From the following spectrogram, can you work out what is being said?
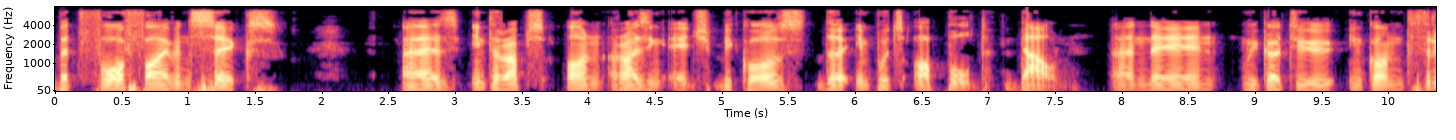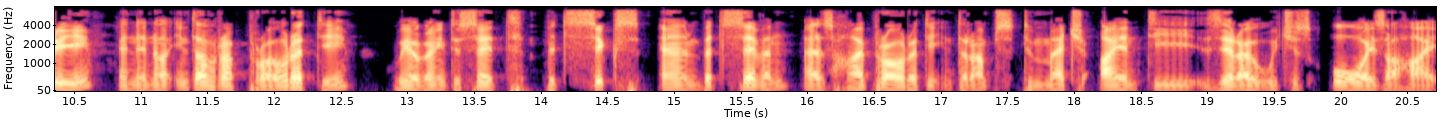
bit 4, 5 and 6 as interrupts on rising edge because the inputs are pulled down. And then we go to intcon 3 and then our interrupt priority we are going to set bit 6 and bit 7 as high priority interrupts to match INT 0 which is always a high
